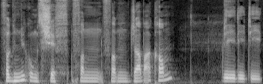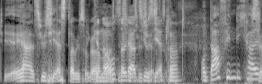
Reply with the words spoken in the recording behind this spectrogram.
Vergnügungsschiff von, von Jabba kommen. Die, die, die, die, ja, als UCS, glaube ich sogar. Genau, soll ja als UCS, UCS kommen. Und da finde ich halt.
